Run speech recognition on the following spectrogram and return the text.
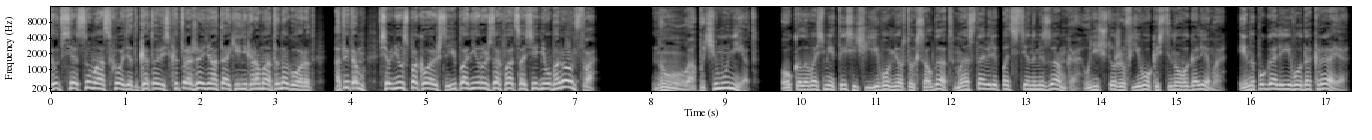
Тут все с ума сходят, готовясь к отражению атаки некроманта на город, а ты там все не успокоишься и планируешь захват соседнего баронства?» «Ну, а почему нет? Около восьми тысяч его мертвых солдат мы оставили под стенами замка, уничтожив его костяного голема, и напугали его до края,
